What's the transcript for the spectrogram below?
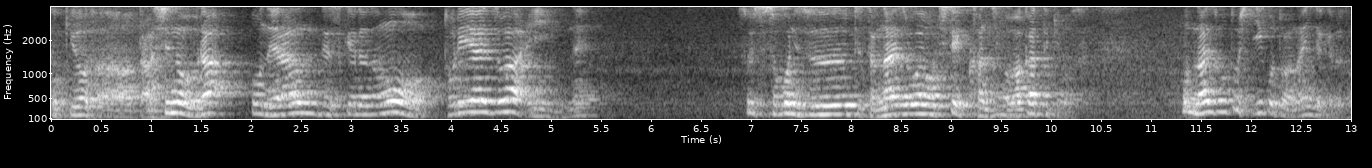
呼吸をはーっと足の裏を狙うんですけれどもとりあえずはいいね。そしてそこにずっといったら内臓が落ちていく感じが分かってきます。内臓落としていいことはないんだけれどもね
